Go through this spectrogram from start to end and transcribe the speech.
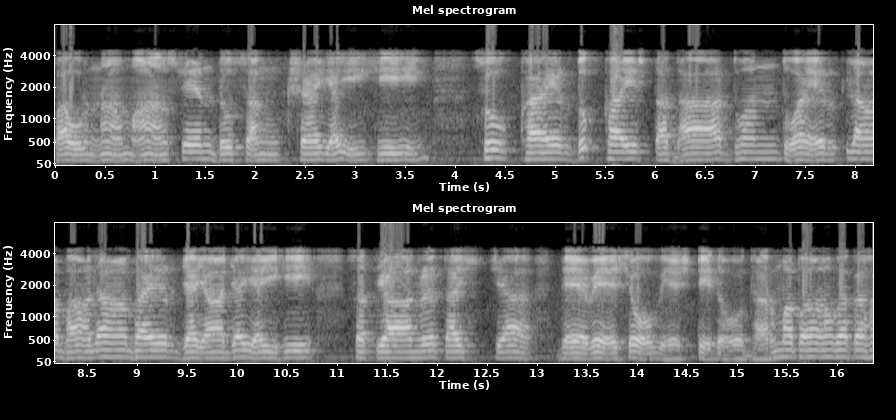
पौर्णमास्यन्दुसङ्क्षयैः सुखैर्दुःखैस्तथा द्वन्द्वैर्लाभालाभैर्जयाजयैः सत्यानृतश्च देवेशो वेष्टितो धर्मपावकः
